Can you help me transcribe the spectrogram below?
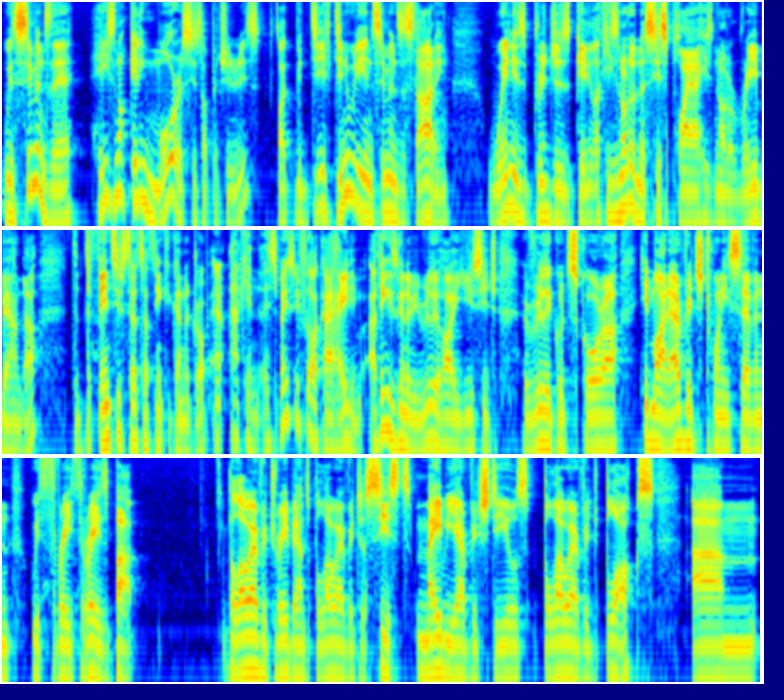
with Simmons there, he's not getting more assist opportunities. Like with, if Dinwiddie and Simmons are starting, when is Bridges getting like he's not an assist player, he's not a rebounder. The defensive stats I think are going to drop. And again, this makes me feel like I hate him. I think he's going to be really high usage, a really good scorer. He might average 27 with three threes, but below average rebounds, below average assists, maybe average steals, below average blocks. Um,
